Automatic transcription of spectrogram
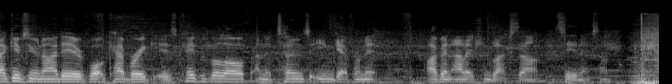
That gives you an idea of what CabRig is capable of and the tones that you can get from it. I've been Alex from Blackstar. See you next time.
